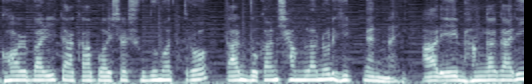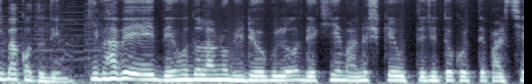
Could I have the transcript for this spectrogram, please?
ঘর বাড়ি টাকা পয়সা শুধুমাত্র তার দোকান সামলানোর হিটম্যান নাই আর এই ভাঙ্গা গাড়ি বা কতদিন কিভাবে এই দেহ দোলানো ভিডিওগুলো দেখিয়ে মানুষকে উত্তেজিত করতে পারছে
